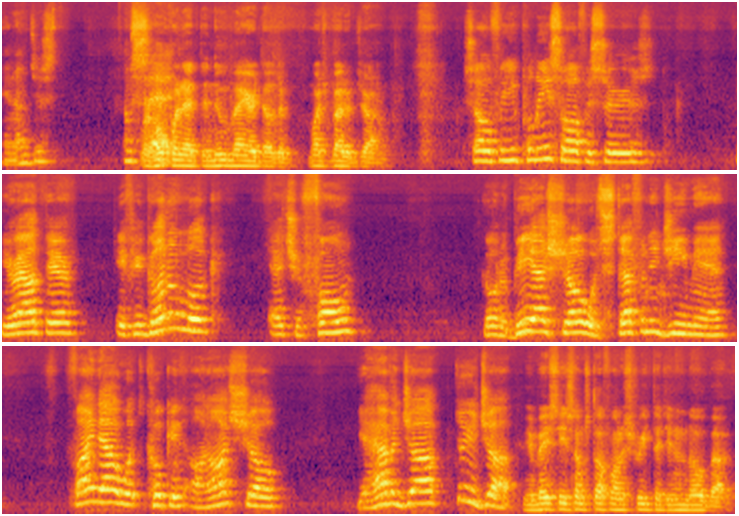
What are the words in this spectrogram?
and I'm just, I'm we're sad. hoping that the new mayor does a much better job. So for you police officers, you're out there. If you're gonna look at your phone, go to BS Show with Stephanie G Man. Find out what's cooking on our show. You have a job, do your job. You may see some stuff on the street that you didn't know about.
